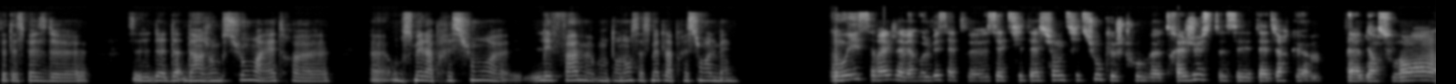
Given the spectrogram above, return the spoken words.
Cette espèce de d'injonction à être, euh, euh, on se met la pression, euh, les femmes ont tendance à se mettre la pression elles-mêmes. Oui, c'est vrai que j'avais relevé cette, cette citation de Titiou que je trouve très juste. C'est-à-dire que bien souvent,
